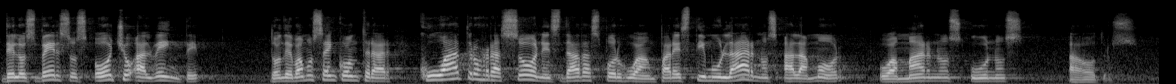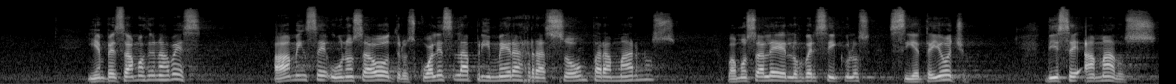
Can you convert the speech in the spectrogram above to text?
de los versos 8 al 20 donde vamos a encontrar cuatro razones dadas por Juan para estimularnos al amor o amarnos unos a otros. Y empezamos de una vez. Ámense unos a otros. ¿Cuál es la primera razón para amarnos? Vamos a leer los versículos 7 y 8. Dice, amados,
